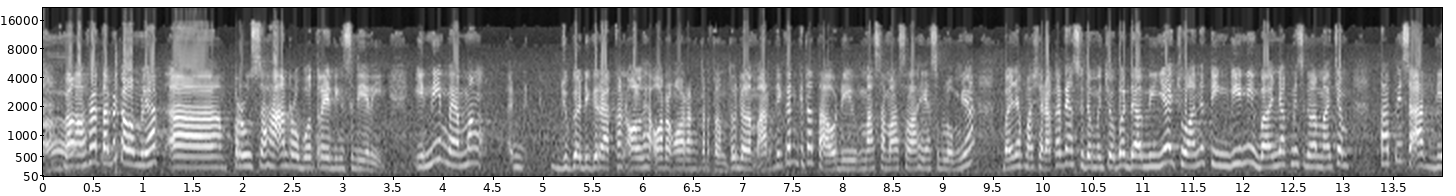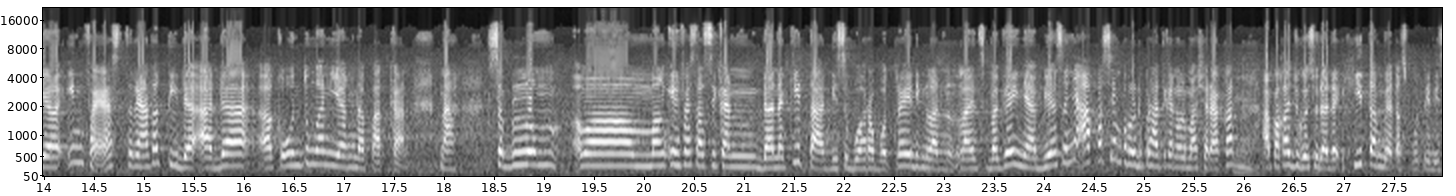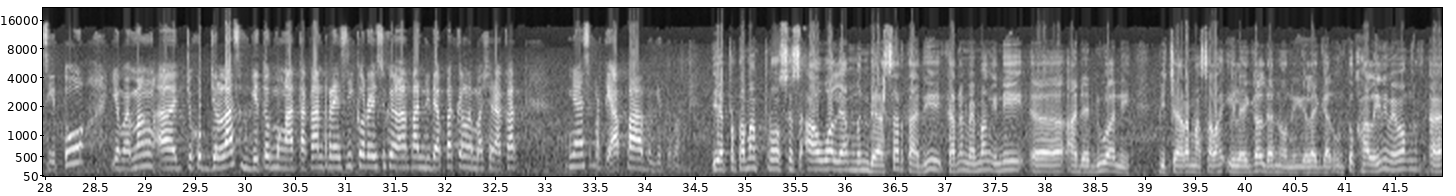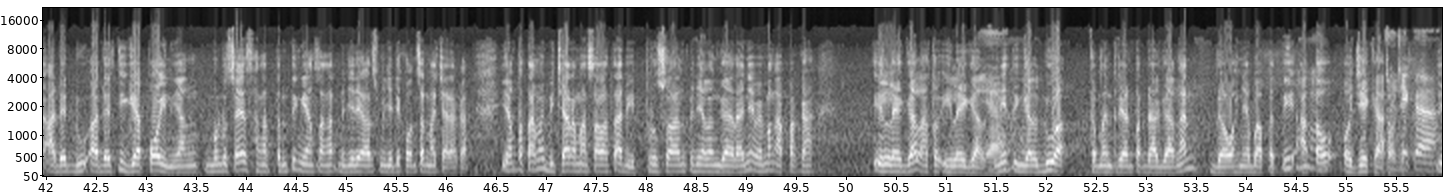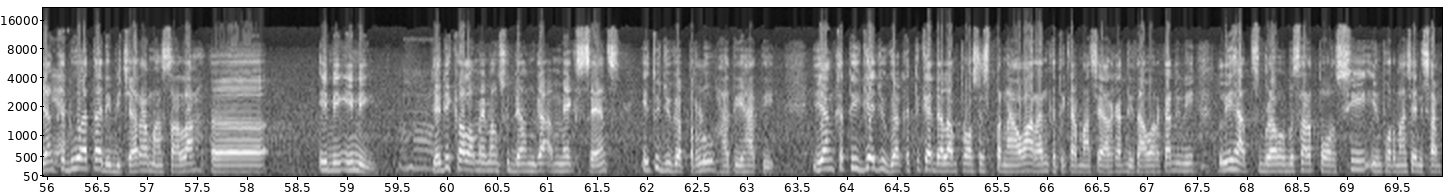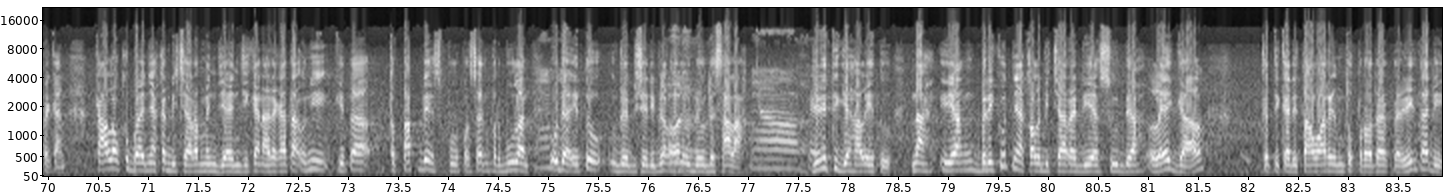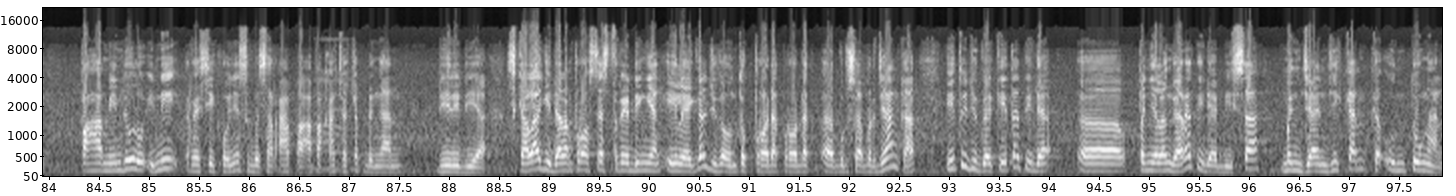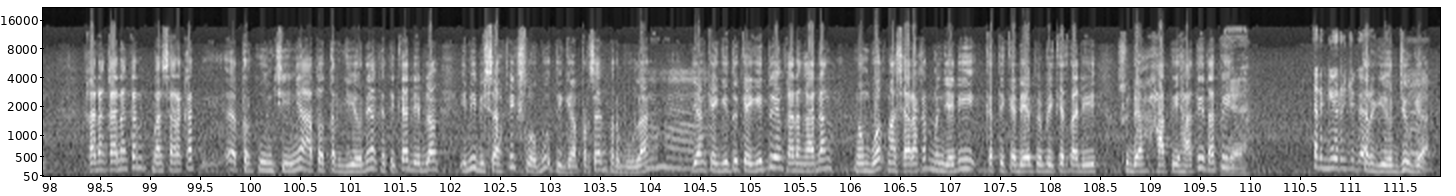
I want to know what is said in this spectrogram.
Ah. Bang Alfred, tapi kalau melihat uh, perusahaan robot trading sendiri, ini memang juga digerakkan oleh orang-orang tertentu dalam arti kan kita tahu di masa-masalah yang sebelumnya banyak masyarakat yang sudah mencoba daminya cuannya tinggi nih banyak nih segala macam tapi saat dia invest ternyata tidak ada uh, keuntungan yang dapatkan. Nah, sebelum uh, menginvestasikan dana kita di sebuah robot trading dan lain sebagainya, biasanya apa sih yang perlu diperhatikan oleh masyarakat? Hmm. Apakah juga sudah ada hitam di atas putih di situ yang memang uh, cukup jelas begitu mengatakan resiko-resiko yang akan didapatkan oleh masyarakat nya seperti apa begitu Bang? Ya pertama proses awal yang mendasar tadi karena memang ini uh, ada dua nih bicara masalah ilegal dan non ilegal. Untuk hal ini memang uh, ada du ada tiga poin yang menurut saya sangat penting yang sangat menjadi harus menjadi concern masyarakat. Yang pertama bicara masalah tadi perusahaan penyelenggaranya memang apakah ilegal atau ilegal. Ya. Ini tinggal dua Kementerian Perdagangan bawahnya Bapeti mm -hmm. atau OJK. OJK. Yang ya. kedua tadi bicara masalah uh, iming-iming jadi kalau memang sudah nggak make sense, itu juga perlu hati-hati. Yang ketiga juga ketika dalam proses penawaran, ketika masyarakat ditawarkan ini, lihat seberapa besar porsi informasi yang disampaikan. Kalau kebanyakan bicara menjanjikan, ada kata, oh, ini kita tetap deh 10% per bulan. Hmm. Udah itu udah bisa dibilang oh. udah, udah salah. Oh, okay. Jadi tiga hal itu. Nah yang berikutnya kalau bicara dia sudah legal, ketika ditawarin untuk produk trading tadi, pahamin dulu ini resikonya sebesar apa, apakah hmm. cocok dengan diri dia. Sekali lagi dalam proses trading yang ilegal juga untuk produk-produk uh, bursa berjangka itu juga kita tidak uh, penyelenggara tidak bisa menjanjikan keuntungan. Kadang-kadang kan masyarakat uh, terkuncinya atau tergiurnya ketika dia bilang ini bisa fix loh Bu 3% per bulan. Mm -hmm. Yang kayak gitu kayak gitu yang kadang-kadang membuat masyarakat menjadi ketika dia berpikir tadi sudah hati-hati tapi yeah. tergiur juga. Tergiur juga. Hmm.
